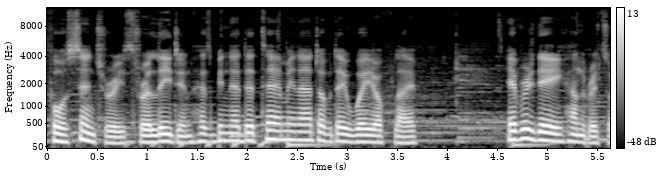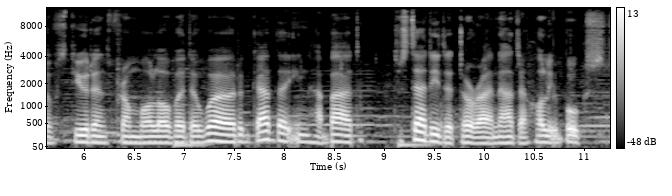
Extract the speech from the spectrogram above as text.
For centuries religion has been a determinant of their way of life. Every day hundreds of students from all over the world gather in Chabad to study the Torah and other holy books.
